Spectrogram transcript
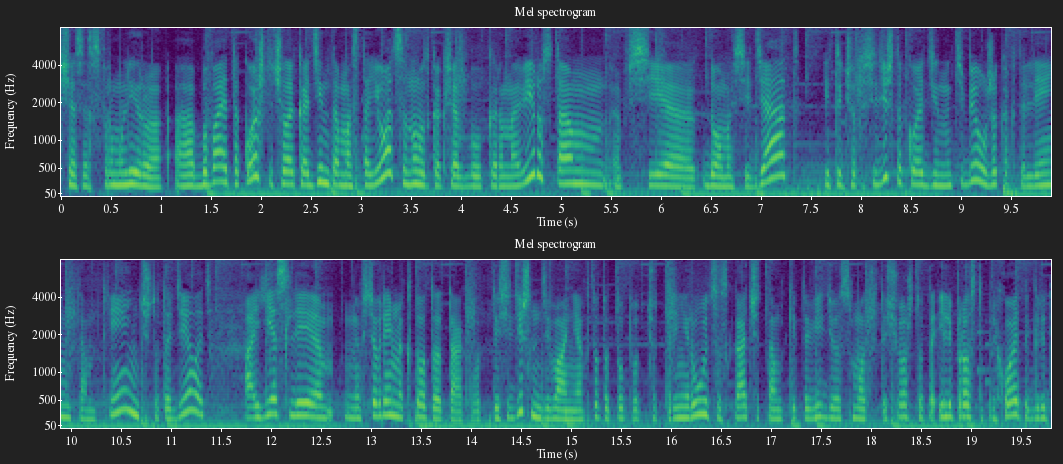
сейчас я сформулирую. А Бывает такое, что человек один там остается, ну вот как сейчас был коронавирус, там все дома сидят, и ты что-то сидишь такой один, но тебе уже как-то лень там тренить, что-то делать. А если все время кто-то так, вот ты сидишь на диване, а кто-то тут вот что-то тренируется, скачет, там какие-то видео смотрит, еще что-то, или просто приходит и говорит,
